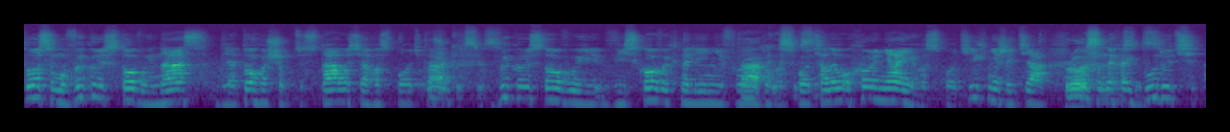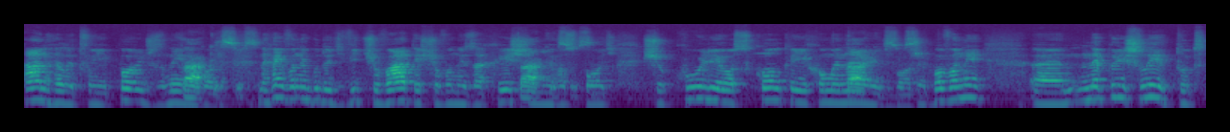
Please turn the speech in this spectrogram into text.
Просимо, використовуй нас для того, щоб це сталося, Господь. Використовуй військових на лінії фронту, Так, Господь, Ісусе. але охороняй, Господь, їхнє життя. Просимо, Прошу, нехай Ісус. будуть ангели Твої поруч з ними, Так, Боже. Ісус. Нехай вони будуть відчувати, що вони захищені, Так, Ісусе. Господь, що кулі, осколки їх оминають, Ісусе. Боже. Бо вони е, не прийшли тут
